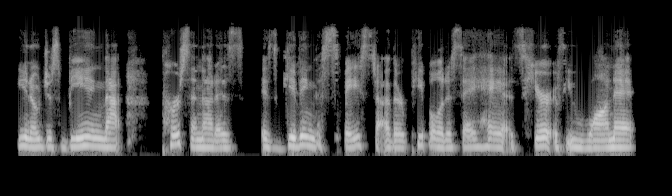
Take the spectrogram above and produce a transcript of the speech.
you know, just being that person that is is giving the space to other people to say hey it's here if you want it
